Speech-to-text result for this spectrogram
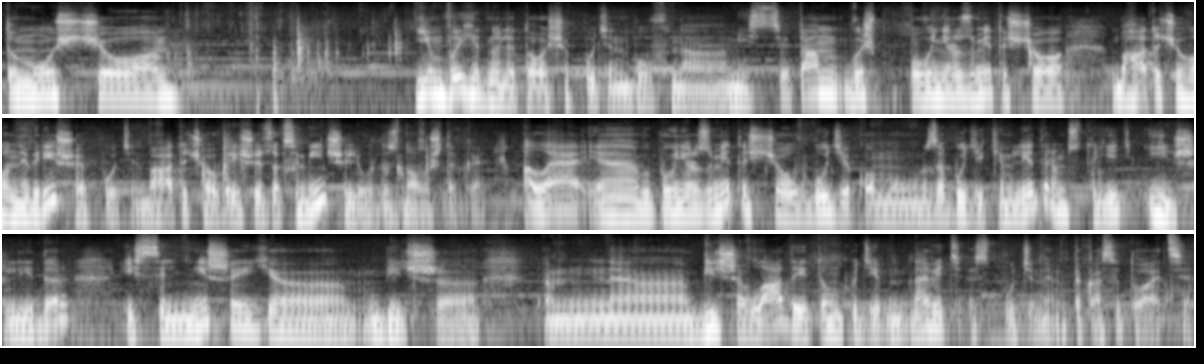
Тому що їм вигідно для того, щоб Путін був на місці. Там ви ж повинні розуміти, що багато чого не вирішує Путін, багато чого вирішують зовсім інші люди, знову ж таки. Але е, ви повинні розуміти, що в будь-якому за будь-яким лідером стоїть інший лідер і сильніший, е, більш, е, е, більше влади і тому подібне. Навіть з Путіним така ситуація.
